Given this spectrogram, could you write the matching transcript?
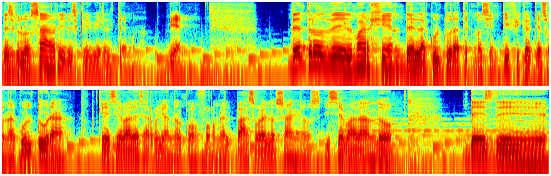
desglosar y describir el tema. Bien. Dentro del margen de la cultura tecnocientífica, que es una cultura que se va desarrollando conforme al paso de los años y se va dando desde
